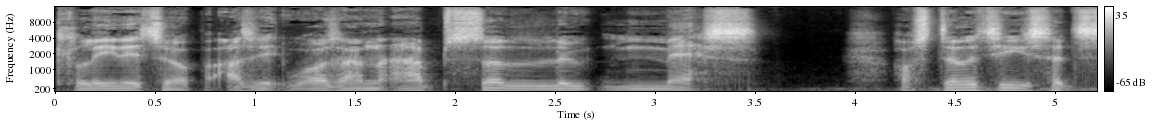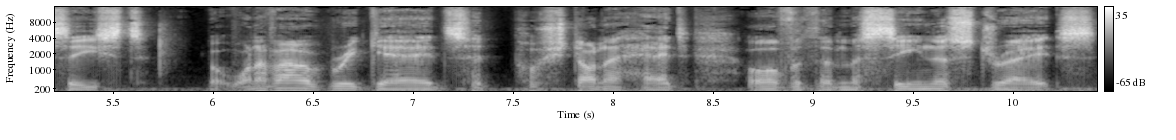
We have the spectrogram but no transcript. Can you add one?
clean it up as it was an absolute mess. Hostilities had ceased, but one of our brigades had pushed on ahead over the Messina Straits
